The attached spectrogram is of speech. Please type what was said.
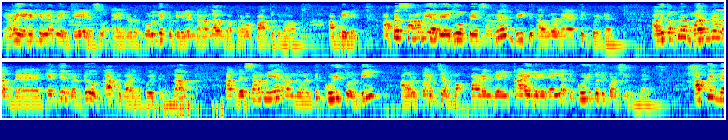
ஏன்னா எனக்கு எல்லாமே இருக்கு. சோ என்னோட குழந்தை குட்டிகளை நான் தான் பத்திரமா பாத்துக்கணும் அப்படின்னு. அப்ப சாமியார் எதுவும் பேசாம வீட்டு அவரோட இடத்துக்கு போயிட்டாரு. அதுக்கப்புறம் மறுநாள் அந்த கெஞ்சன் வந்துட்டு ஒரு காட்டு பாதையில போயிட்டு இருந்தா அந்த சாமியார் அங்க வந்துட்டு குழி தோண்டி அவர் பறிச்ச ம- பழங்கள் காய்கறி எல்லாத்தையும் குழி தோண்டி படிச்சுட்டு இருந்தாரு. அப்ப இந்த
